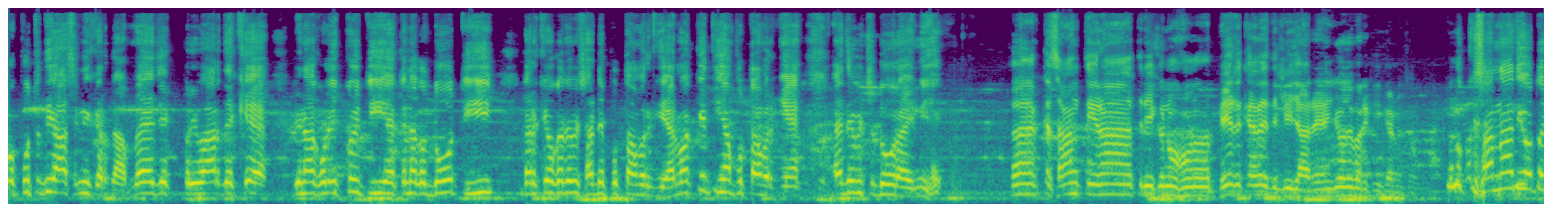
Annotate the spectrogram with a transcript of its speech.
ਉਹ ਪੁੱਤ ਦੀ ਆਸ ਨਹੀਂ ਕਰਦਾ। ਮੈਂ ਜੇ ਪਰਿਵਾਰ ਦੇਖਿਆ ਹੈ, ਜਿਨ੍ਹਾਂ ਕੋਲ ਇੱਕੋ ਹੀ ਧੀ ਹੈ ਕਿਨਾਂ ਕੋਲ ਦੋ ਧੀ ਕਰਕੇ ਉਹ ਕਹਿੰਦੇ ਵੀ ਸਾਡੇ ਪੁੱਤਾਂ ਵਰਗੀ ਹੈ। ਵਾਕਈ ਧੀਆਂ ਪੁੱਤਾਂ ਵਰਗੀਆਂ ਹੈ। ਇਹਦੇ ਵਿੱਚ ਦੋ ਰਾਏ ਨਹੀਂ ਹੈ ਅਹ ਕਿਸਾਨ 13 ਤਰੀਕ ਨੂੰ ਹੁਣ ਫੇਰ ਕਹਿੰਦੇ ਦਿੱਲੀ ਜਾ ਰਹੇ ਆ ਜੀ ਉਹਦੇ ਬਾਰੇ ਕੀ ਕਹਿਣਾ ਚਾਹੁੰਦੇ ਚਲੋ ਕਿਸਾਨਾਂ ਦੀ ਉਹ ਤਾਂ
